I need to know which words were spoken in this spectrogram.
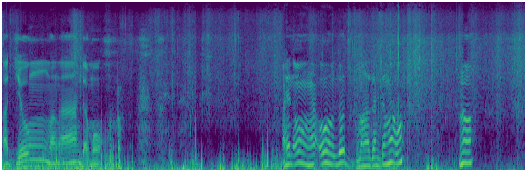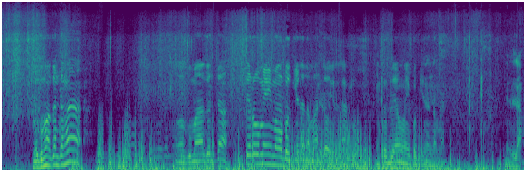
at yung mga damo. Ayun oh nga oh lord. Gumaganda nga oh. No may gumaganda nga oh gumaganda. Pero may mga bagyo na naman lord ang problema may bagyo na naman. Yun lang.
